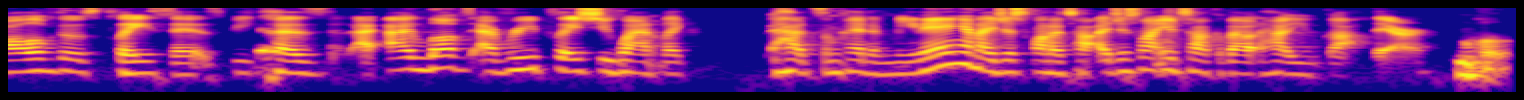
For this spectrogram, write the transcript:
all of those places because I, I loved every place you went, like had some kind of meaning. And I just want to talk, I just want you to talk about how you got there. Super.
